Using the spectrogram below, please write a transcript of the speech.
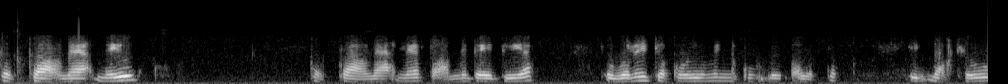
kakaarneaqmiuk kakkaanaaqnii qaarnabeydiya tubanita qoyumina kubiqalabto idnaqtuu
